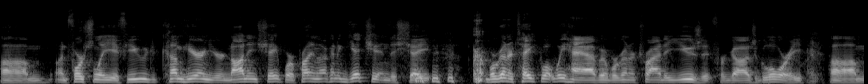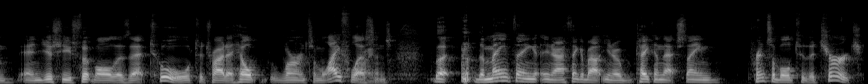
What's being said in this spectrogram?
Um, unfortunately, if you come here and you're not in shape, we're probably not going to get you into shape. we're going to take what we have and we're going to try to use it for God's glory um, and just use football as that tool to try to help learn some life lessons. Right. But the main thing, you know, I think about, you know, taking that same principle to the church.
